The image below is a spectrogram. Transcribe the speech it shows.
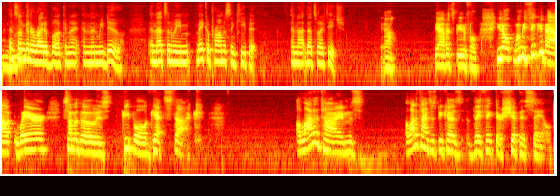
mm-hmm. and so I'm mm-hmm. going to write a book, and, I, and then we do. And that's when we make a promise and keep it. And that, that's what I teach. Yeah. Yeah, that's beautiful. You know, when we think about where some of those people get stuck, a lot of times, a lot of times it's because they think their ship has sailed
